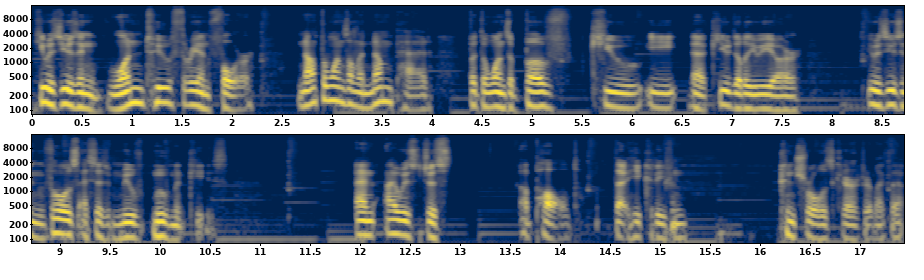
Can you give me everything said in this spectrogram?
he was using one, two, three, and four, not the ones on the numpad, but the ones above Q E uh, Q W E R. He was using those as his move, movement keys, and I was just appalled that he could even control his character like that.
